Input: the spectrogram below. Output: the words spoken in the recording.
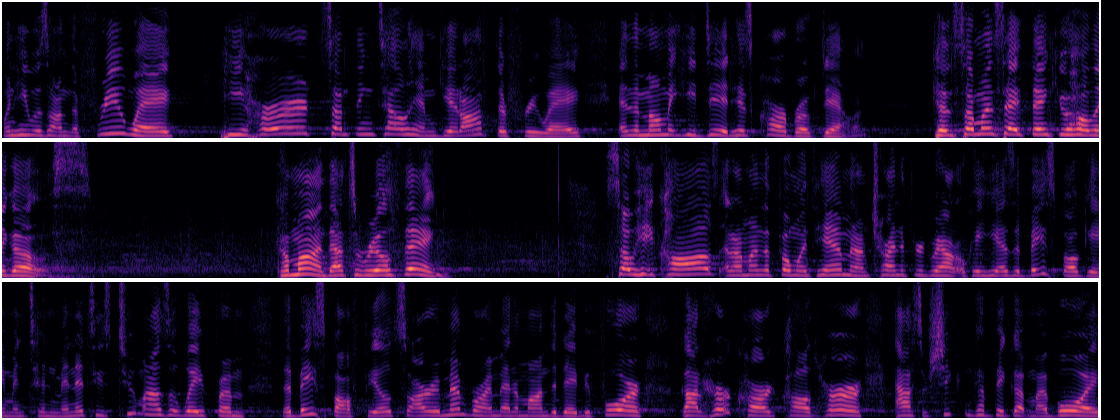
when he was on the freeway, he heard something tell him, get off the freeway. And the moment he did, his car broke down. Can someone say, Thank you, Holy Ghost? Come on, that's a real thing. So he calls, and I'm on the phone with him, and I'm trying to figure out okay, he has a baseball game in 10 minutes. He's two miles away from the baseball field. So I remember I met him on the day before, got her card, called her, asked if she can come pick up my boy.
